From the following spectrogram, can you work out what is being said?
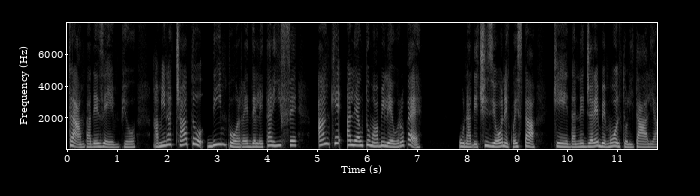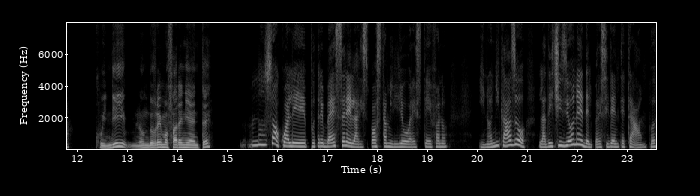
Trump, ad esempio, ha minacciato di imporre delle tariffe anche alle automobili europee una decisione questa che danneggerebbe molto l'Italia. Quindi non dovremmo fare niente? Non so quale potrebbe essere la risposta migliore, Stefano. In ogni caso, la decisione del presidente Trump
